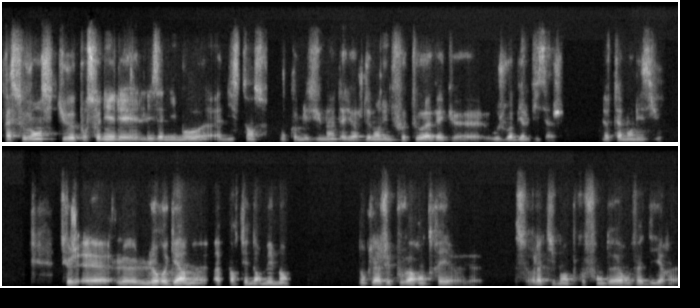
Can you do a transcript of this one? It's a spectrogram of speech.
très souvent, si tu veux, pour soigner les, les animaux à distance, ou comme les humains d'ailleurs, je demande une photo avec où je vois bien le visage, notamment les yeux. Parce que euh, le, regard me apporte énormément. Donc là, je vais pouvoir rentrer euh, relativement en profondeur, on va dire, euh,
